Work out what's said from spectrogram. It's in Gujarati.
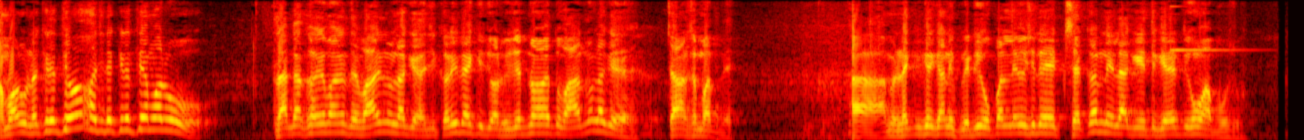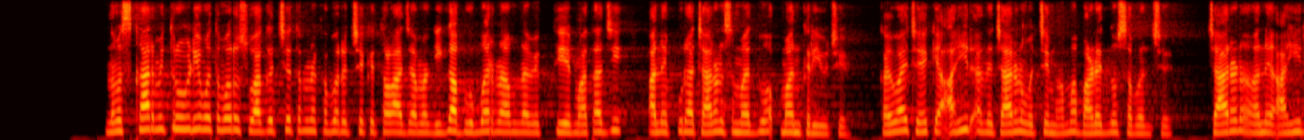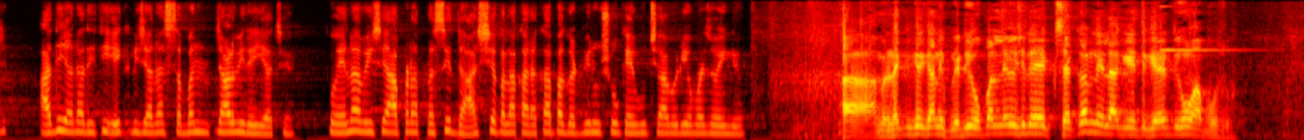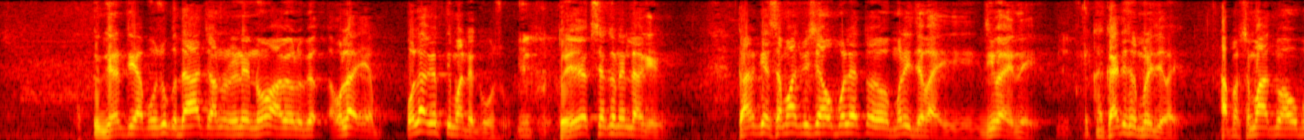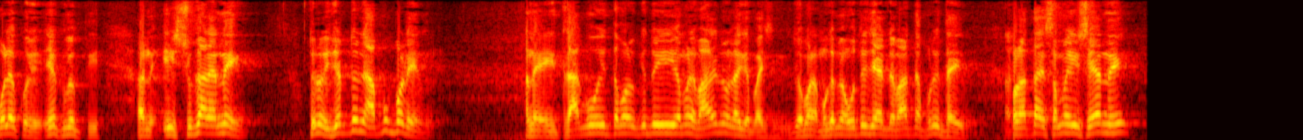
અમારું નક્કી નથી હો, હજી નક્કી નથી અમારું. ત્રાગા કરવાની વાર ન લાગે. હજી કરી નાખી જો રિઝલ્ટ ન આવે તો વાર ન લાગે ચારણ સમાજને. હા, અમે નક્કી કરી આની પેઢી ઓપન લેવી છે એક સેકન્ડ નહીં લાગે, એ ગેરંટી હું આપું છું. નમસ્કાર મિત્રો, વિડીયોમાં તમારું સ્વાગત છે. તમને ખબર જ છે કે તળાજામાં ગીગા ભૂમર નામના વ્યક્તિએ માતાજી અને પૂરા ચારણ સમાજનું અપમાન કર્યું છે. કહેવાય છે કે આહિર અને ચારણ વચ્ચે મામા ભાણેજનો સંબંધ છે. ચારણ અને આહિર આદિ અનાદિથી એકબીજાના સંબંધ જાળવી રહ્યા છે. તો એના વિશે આપણા પ્રસિદ્ધ હાસ્ય કલાકાર અકાપા ગઢવીનું શું કહેવું છે આ વિડીયોમાં જોઈ લ્યો. હા અમે નક્કી કરી આની પેઢી ઉપર લેવી છે તો એક સેકન્ડ નહીં લાગે એ ગેરંટી હું આપું છું. ગેરંટી આપું છું કદાચ આનો નિર્ણય ન આવે ઓલો ઓલા એ- ઓલા વ્યક્તિ માટે કહું છું. બિલકુલ. તો એક સેકન્ડ નહીં લાગે. કારણ કે સમાજ વિશે આવું બોલે તો મરી જવાય જીવાય નહીં. કાયદેસર મરી જવાય. આપણા સમાજનું આવું બોલે કોઈ એક વ્યક્તિ અને એ સ્વીકારે નહીં તો એનું રિઝલ્ટ તો આપવું પડે એમ. અને એ ત્રાગુ એ તમારું કીધું એ અમને વારે ન લાગે પાછી. જો અમારા મગજમાં ઉતરી જાય એટલે વાર્તા પૂરી થાય. પણ અત્યારે સમય છે નહીં.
